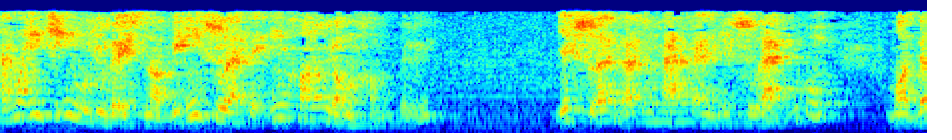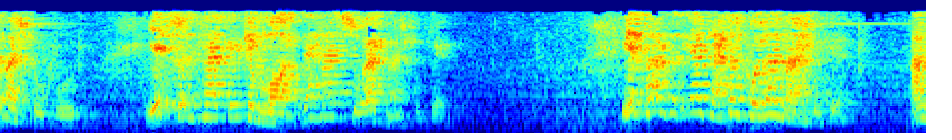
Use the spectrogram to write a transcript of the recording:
اما این که این وجوب اجتناب. به این صورت این خانم یا اون خانم؟ ببینید. یک صورت براتون فرض کردیم که صورت بود. ماده مشکوک بود. یک صورت فرض که ماده هست صورت مشکوکه. یه فرض دیگه هم که اصلا کلا مشکوکه. هم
